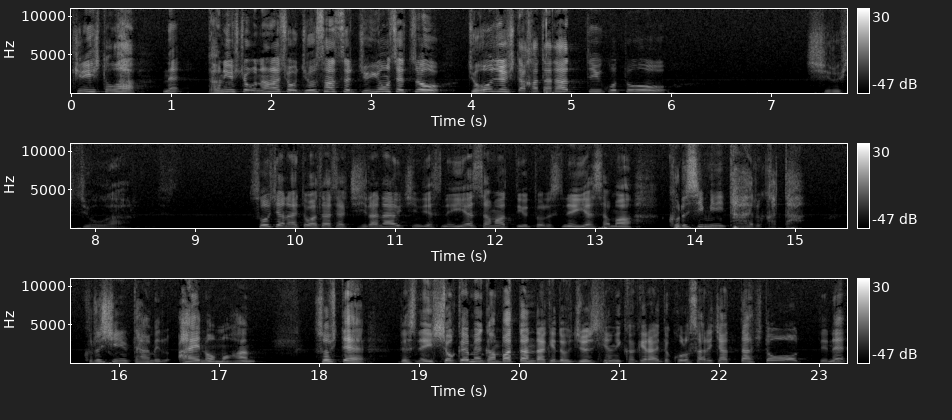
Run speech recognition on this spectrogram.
キリストはねダニエル書7章13節14節を成就した方だっていうことを知る必要があるんです。そうじゃないと私たち知らないうちにですねイエス様っていうとですねイエス様は苦しみに耐える方。苦しみに耐える愛の模範。そしてですね一生懸命頑張ったんだけど十字架にかけられて殺されちゃった人ってね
